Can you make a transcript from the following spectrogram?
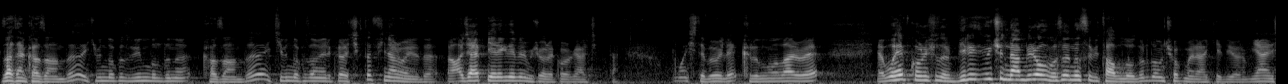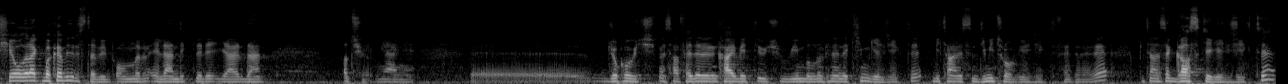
zaten kazandı. 2009 Wimbledon'ı kazandı. 2009 Amerika açıkta final oynadı. Acayip bir yere gidebilirmiş o rekor gerçekten. Ama işte böyle kırılmalar ve ya bu hep konuşulur. Biri, üçünden biri olmasa nasıl bir tablo olurdu onu çok merak ediyorum. Yani şey olarak bakabiliriz tabii onların elendikleri yerden atıyorum yani. Djokovic mesela Federer'in kaybettiği 3 Wimbledon finalinde kim gelecekti? Bir tanesi Dimitrov gelecekti Federer'e. Bir tanesi Gasquet gelecekti.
